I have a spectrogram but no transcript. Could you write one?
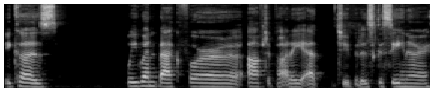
because we went back for after party at Jupiter's Casino,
